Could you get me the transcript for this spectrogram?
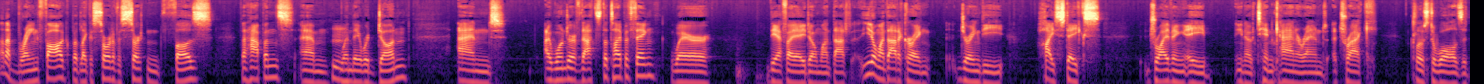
not a brain fog, but like a sort of a certain fuzz that happens um, when they were done. And I wonder if that's the type of thing where the FIA don't want that. You don't want that occurring during the high stakes driving a you know tin can around a track close to walls at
